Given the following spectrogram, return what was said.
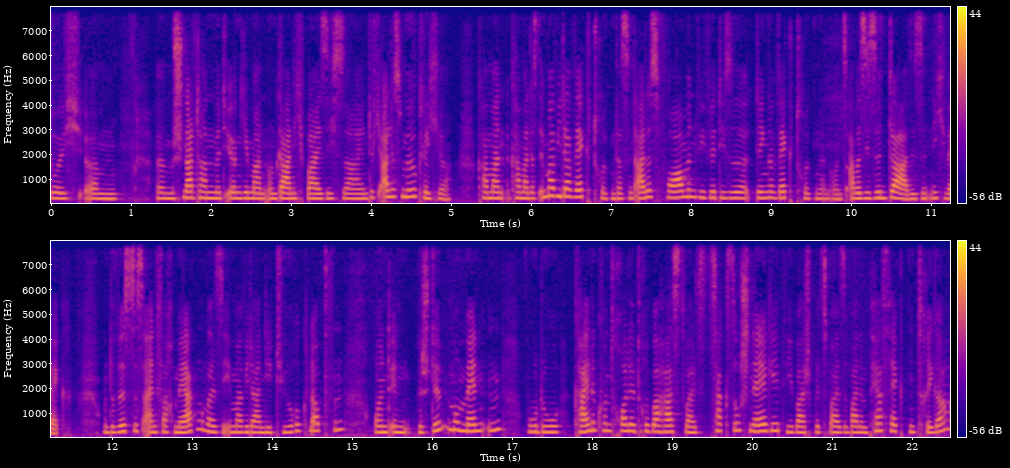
durch ähm, ähm, Schnattern mit irgendjemandem und gar nicht bei sich sein, durch alles Mögliche kann man, kann man das immer wieder wegdrücken. Das sind alles Formen, wie wir diese Dinge wegdrücken in uns. Aber sie sind da, sie sind nicht weg. Und du wirst es einfach merken, weil sie immer wieder an die Türe klopfen. Und in bestimmten Momenten, wo du keine Kontrolle drüber hast, weil es zack so schnell geht, wie beispielsweise bei einem perfekten Trigger,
